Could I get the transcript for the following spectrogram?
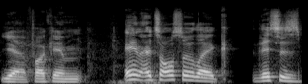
Yeah, fucking. And it's also like this is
